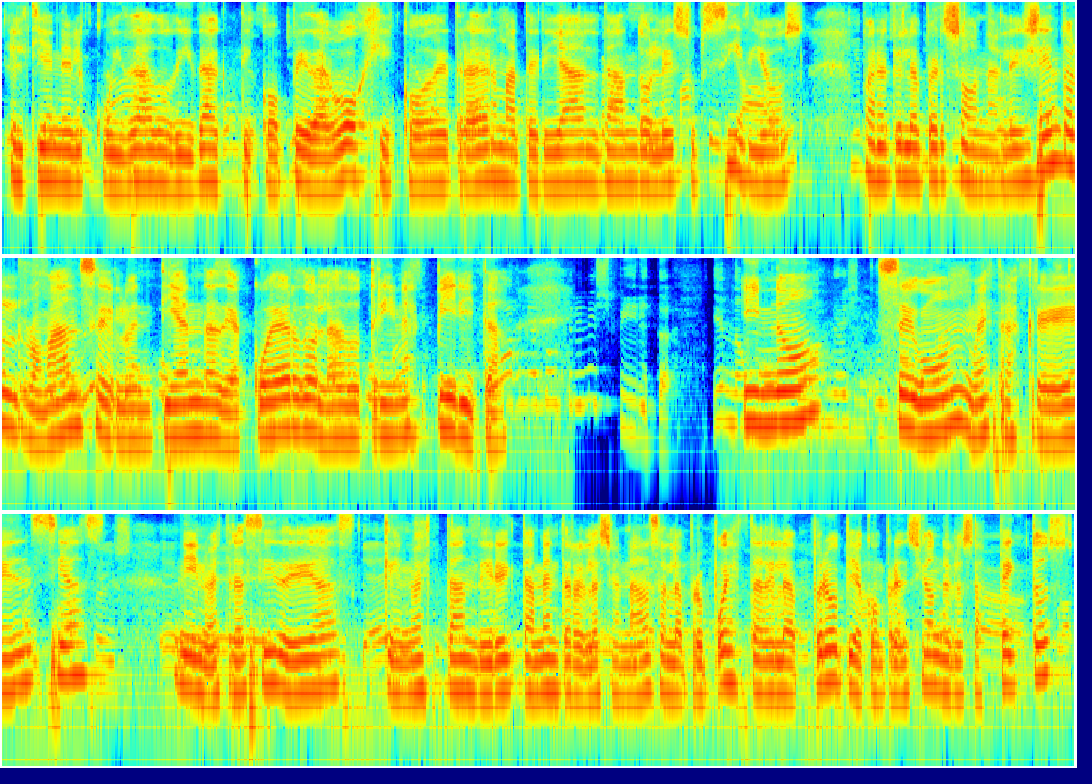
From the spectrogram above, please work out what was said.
Él tiene el cuidado didáctico, pedagógico de traer material dándole subsidios para que la persona leyendo el romance lo entienda de acuerdo a la doctrina espírita y no según nuestras creencias ni nuestras ideas que no están directamente relacionadas a la propuesta de la propia comprensión de los aspectos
